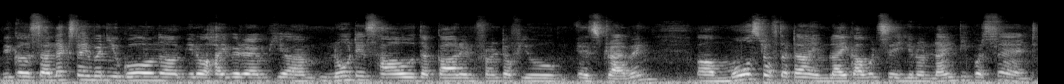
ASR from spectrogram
Because uh, next time when you go on um, you know highway ramp um, notice how the car in front of you is driving. Uh, most of the time like I would say you know 90%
